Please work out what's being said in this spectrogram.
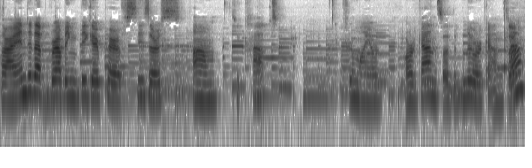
So I ended up grabbing bigger pair of scissors um, to cut through my or organza, the blue organza.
